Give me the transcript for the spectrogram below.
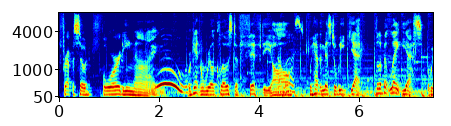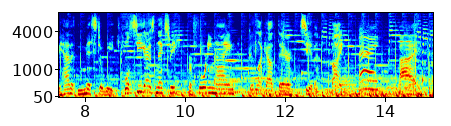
for episode 49. Woo! We're getting real close to 50, all. Almost. We haven't missed a week yet. A little bit late, yes, but we haven't missed a week. We'll see you guys next week for 49. Good luck out there. See you then. Bye. Bye. Bye.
